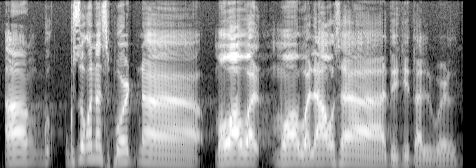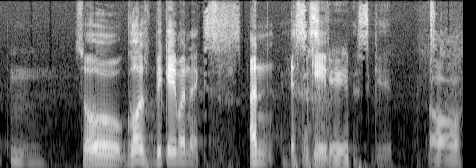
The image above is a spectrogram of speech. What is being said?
ang gu- gusto ko ng sport na mawawala, mawawala ako sa digital world. Mm-mm. So, golf became an, ex- an escape. Escape. Escape. Oo.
